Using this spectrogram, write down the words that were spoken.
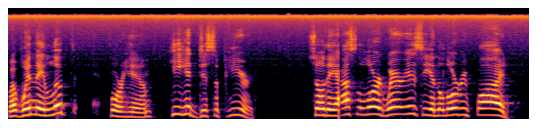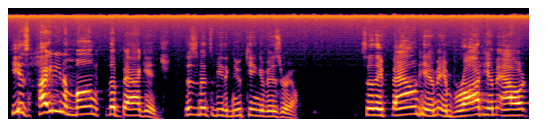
But when they looked for him, he had disappeared. So they asked the Lord, Where is he? And the Lord replied, He is hiding among the baggage. This is meant to be the new king of Israel. So they found him and brought him out,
